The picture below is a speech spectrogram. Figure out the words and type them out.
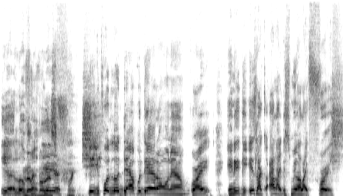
yeah, a little Let French. them know that's yeah. French. Yeah, you put a little of that on now, right? And it, it's like I like to smell like fresh.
